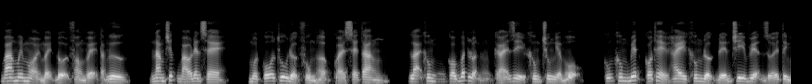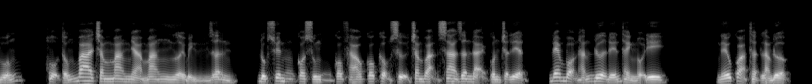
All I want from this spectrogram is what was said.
Ba mươi mọi mệnh đội phòng vệ tăng ngư, năm chiếc báo đen xe, một cỗ thu được phùng hợp quái xe tăng, lại không có bất luận cái gì không trung nhiệm hộ, cũng không biết có thể hay không được đến tri viện dưới tình huống, hộ tống ba trăm mang nhà mang người bình dân đục xuyên có súng, có pháo, có cộng sự trăm vạn xa dân đại quân trận liệt, đem bọn hắn đưa đến thành nội đi. Nếu quả thật làm được,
